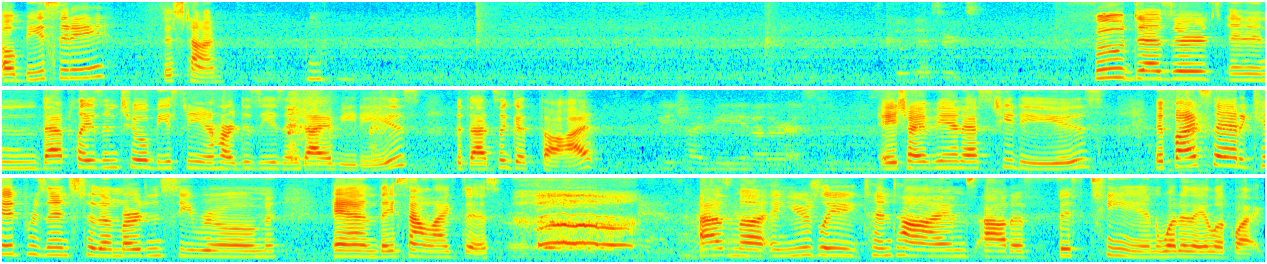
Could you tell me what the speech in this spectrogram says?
Obesity, this time. Food deserts. Food deserts, and that plays into obesity and heart disease and diabetes, but that's a good thought. HIV and other STDs. HIV and STDs. If I said a kid presents to the emergency room and they sound like this, asthma, and usually 10 times out of 15, what do they look like?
